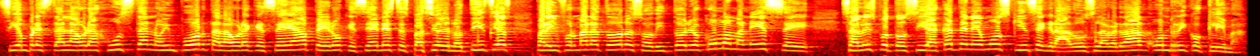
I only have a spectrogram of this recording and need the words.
siempre está la hora justa, no importa la hora que sea, pero que sea en este espacio de noticias para informar a todo nuestro auditorio cómo amanece San Luis Potosí. Acá tenemos 15 grados, la verdad, un rico clima.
